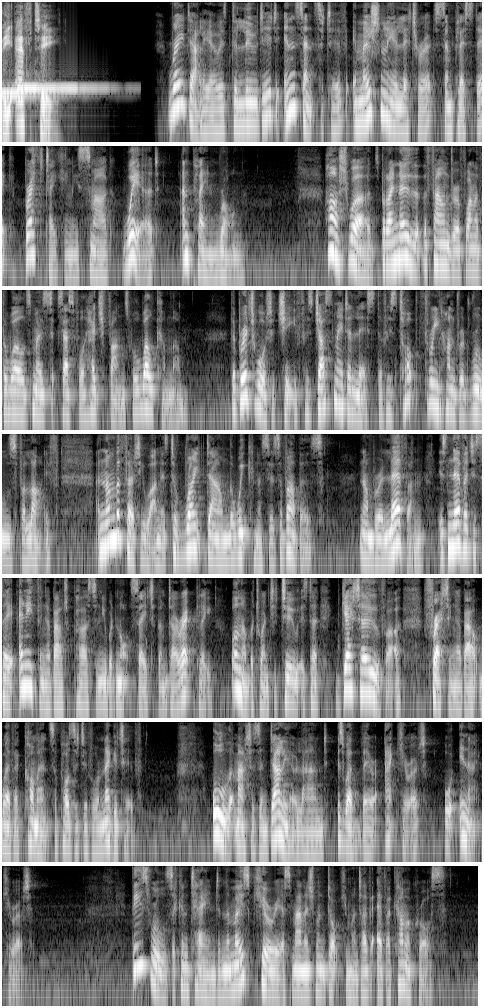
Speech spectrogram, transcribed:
The FT. Ray Dalio is deluded, insensitive, emotionally illiterate, simplistic, breathtakingly smug, weird, and plain wrong. Harsh words, but I know that the founder of one of the world's most successful hedge funds will welcome them. The Bridgewater chief has just made a list of his top 300 rules for life, and number 31 is to write down the weaknesses of others. Number 11 is never to say anything about a person you would not say to them directly. Well, number 22 is to get over fretting about whether comments are positive or negative. All that matters in Dalio land is whether they are accurate or inaccurate. These rules are contained in the most curious management document I've ever come across.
